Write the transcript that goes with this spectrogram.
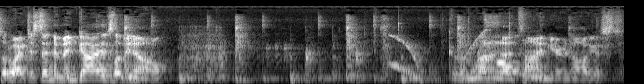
So do I have to send them in, guys? Let me know. Because I'm running out of time here in August.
